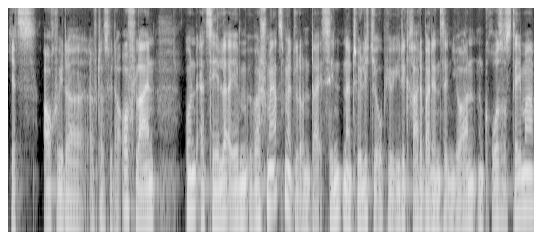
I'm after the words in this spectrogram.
jetzt auch wieder öfters wieder offline und erzähle eben über Schmerzmittel. Und da sind natürlich die Opioide gerade bei den Senioren ein großes Thema.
